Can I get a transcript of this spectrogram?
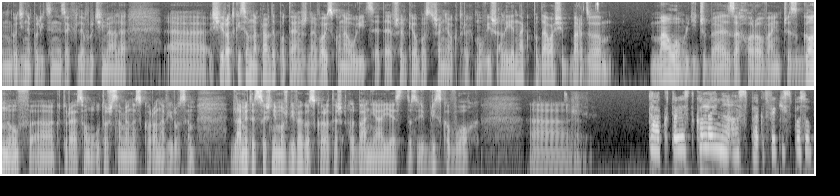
godziny policyjnej za chwilę wrócimy, ale E, środki są naprawdę potężne, wojsko na ulicy, te wszelkie obostrzenia, o których mówisz, ale jednak podała się bardzo małą liczbę zachorowań czy zgonów, e, które są utożsamione z koronawirusem. Dla mnie to jest coś niemożliwego, skoro też Albania jest dosyć blisko Włoch. Tak, to jest kolejny aspekt. W jaki sposób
